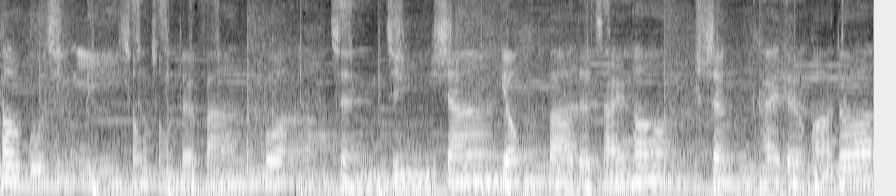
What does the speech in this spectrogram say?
候不经意匆匆的放过。曾经想拥抱的彩虹，盛开的花朵，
